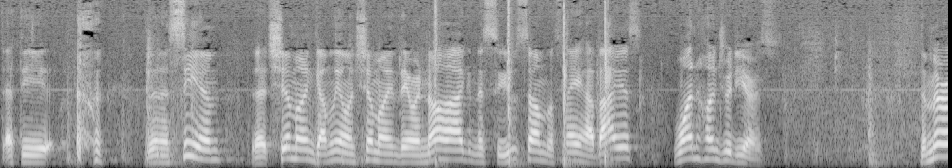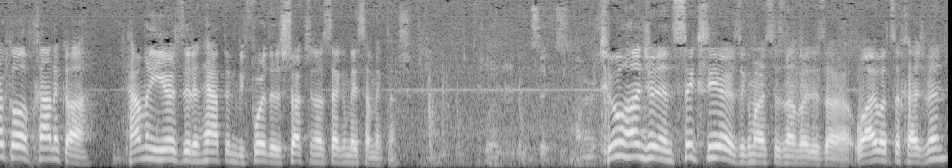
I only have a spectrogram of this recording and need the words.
that the the Nasiim, that Shimon, Gamliel, and Shimon, they were Nahag Nasiyusam Lefnei Habayis, 100 years. The miracle of Hanukkah, how many years did it happen before the destruction of the second base Hamikdash? 206. 206 years, the Gemara says, not by the Zara. Why? What's the cheshbon?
